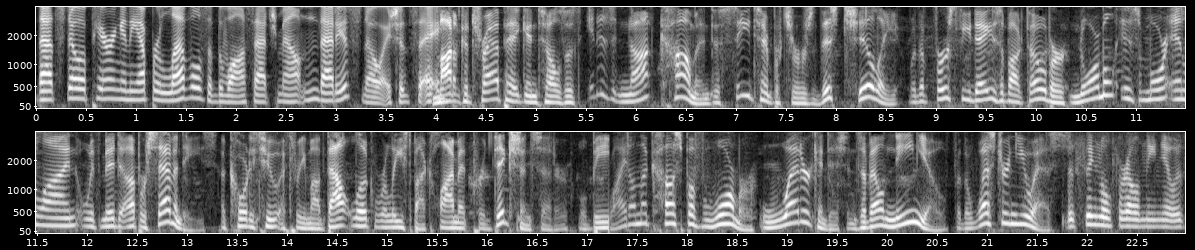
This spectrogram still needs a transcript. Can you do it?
That snow appearing in the upper levels of the Wasatch Mountain. That is snow, I should say. Monica Traphagen tells us it is not common to see temperatures this chilly. For the first few days of October, normal is more in line with mid to upper 70s. According to a three month outlook released by Climate Prediction Center, will be right on the cusp of warmer, wetter conditions of El Nino for the western U.S. The signal for El Nino is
